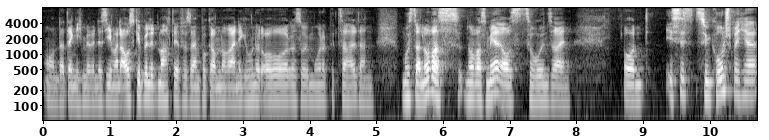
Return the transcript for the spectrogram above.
Und da denke ich mir, wenn das jemand ausgebildet macht, der für sein Programm noch einige hundert Euro oder so im Monat bezahlt, dann muss da noch was, noch was mehr rauszuholen sein. Und ist es Synchronsprecher,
